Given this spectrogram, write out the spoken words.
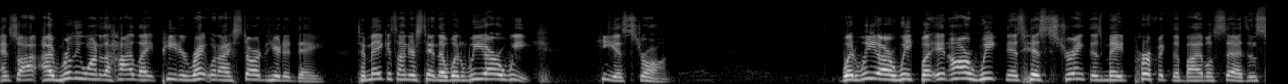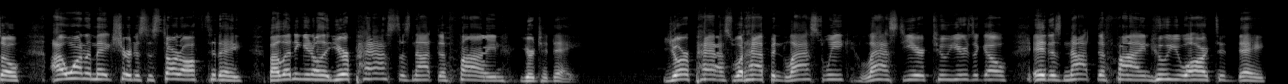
And so I, I really wanted to highlight Peter right when I started here today to make us understand that when we are weak, he is strong when we are weak, but in our weakness, his strength is made perfect, the Bible says. And so I want to make sure just to start off today by letting you know that your past does not define your today your past, what happened last week, last year, two years ago, it does not define who you are today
